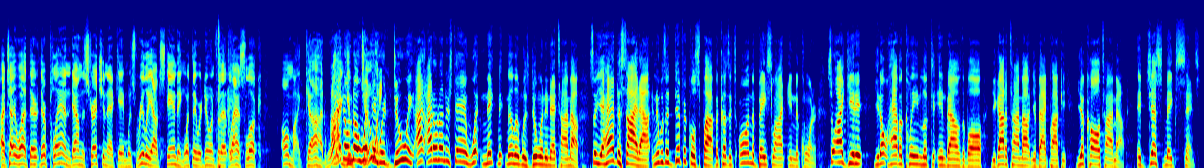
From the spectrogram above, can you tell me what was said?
I tell you what, their their plan down the stretch in that game was really outstanding. What they were doing for that last look. Oh my God! What I don't know what they were doing. I, I don't understand what Nate McMillan was doing in that timeout. So you had the side out, and it was a difficult spot because it's on the baseline in the corner. So I get it. You don't have a clean look to inbounds the ball. You got a timeout in your back pocket. You call timeout. It just makes sense.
